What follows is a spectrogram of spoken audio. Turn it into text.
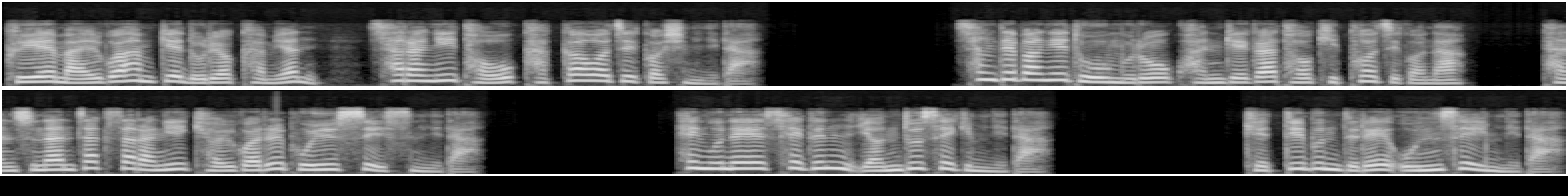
그의 말과 함께 노력하면 사랑이 더욱 가까워질 것입니다. 상대방의 도움으로 관계가 더 깊어지거나 단순한 짝사랑이 결과를 보일 수 있습니다. 행운의 색은 연두색입니다. 개띠분들의 운세입니다.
